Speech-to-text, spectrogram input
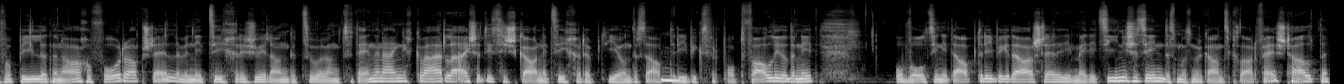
von Bilder danach auf Vorab stellen, weil nicht sicher ist, wie lange der Zugang zu denen eigentlich gewährleistet ist. Es ist gar nicht sicher, ob die unter das Abtreibungsverbot fallen oder nicht obwohl sie nicht Abtreibungen darstellen im medizinischen Sinn, das muss man ganz klar festhalten.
